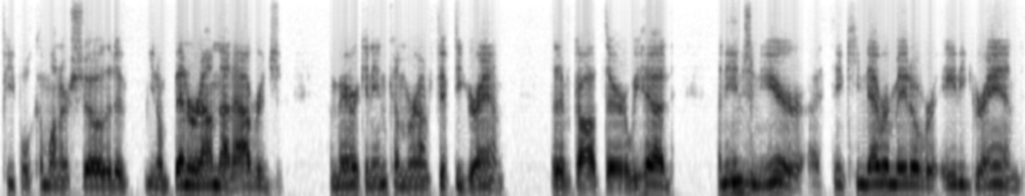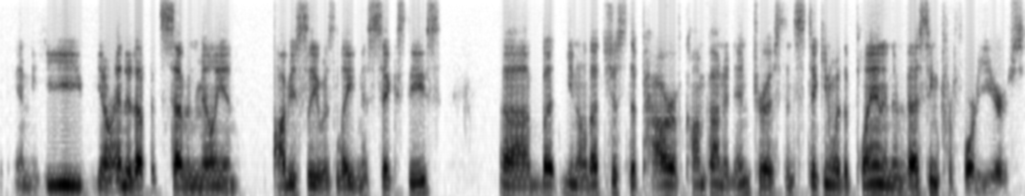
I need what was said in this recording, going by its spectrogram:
people come on our show that have you know been around that average American income around 50 grand that have got there. We had an engineer, I think he never made over 80 grand and he, you know, ended up at 7 million. Obviously it was late in his 60s. Uh, but you know, that's just the power of compounded interest and sticking with a plan and investing for 40 years.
